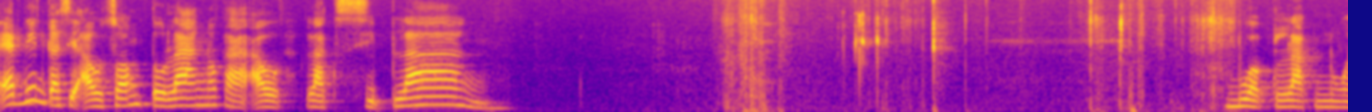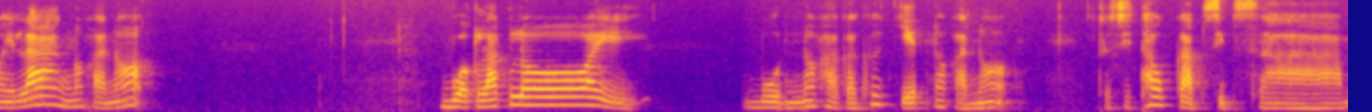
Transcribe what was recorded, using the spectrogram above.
แอดมินก็สิเอาสองตัวล่างเนาะค่ะเอาหลักสิบล่าง บวกหลักหน่วยล่างเนาะค่ะเนาะบวกหลักร้อยบนเนาะค่ะก็คือเจ็ดเนาะค่ะเนาะจะสิเท่ากับสิบสาม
